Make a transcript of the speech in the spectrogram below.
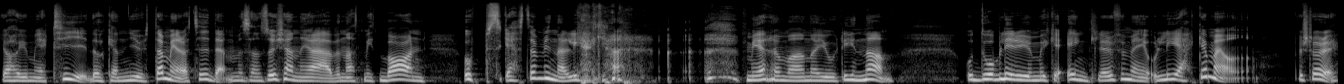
jag har ju mer tid och kan njuta mer av tiden. Men sen så känner jag även att mitt barn uppskattar mina lekar. mer än vad han har gjort innan. Och då blir det ju mycket enklare för mig att leka med honom. Förstår du?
